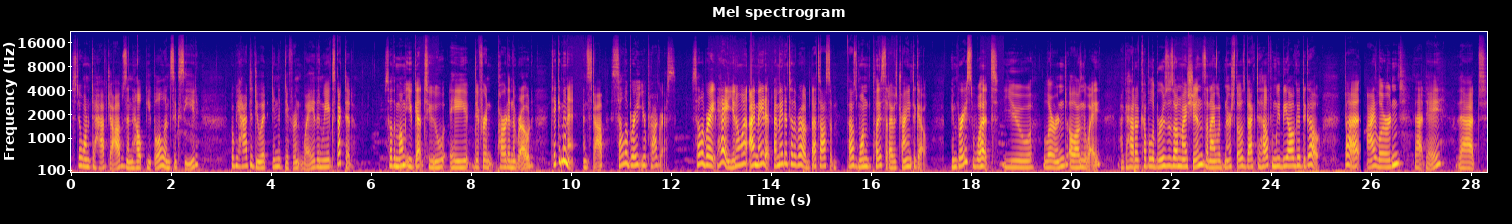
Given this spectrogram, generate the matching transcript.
Still wanted to have jobs and help people and succeed. But we had to do it in a different way than we expected. So the moment you get to a different part in the road, take a minute and stop, celebrate your progress. Celebrate, hey, you know what? I made it. I made it to the road. That's awesome. That was one place that I was trying to go embrace what you learned along the way. I had a couple of bruises on my shins and I would nurse those back to health and we'd be all good to go. But I learned that day that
